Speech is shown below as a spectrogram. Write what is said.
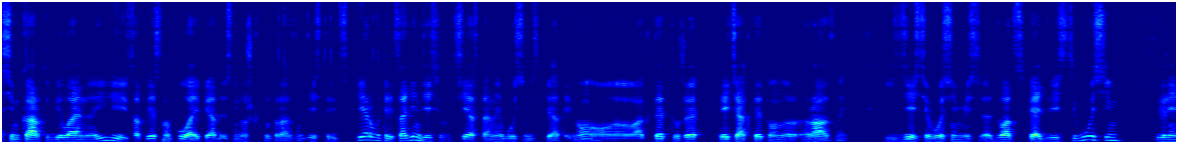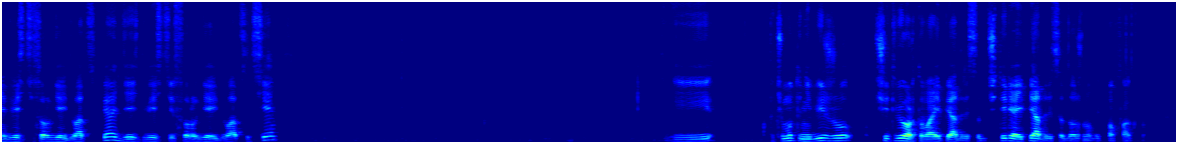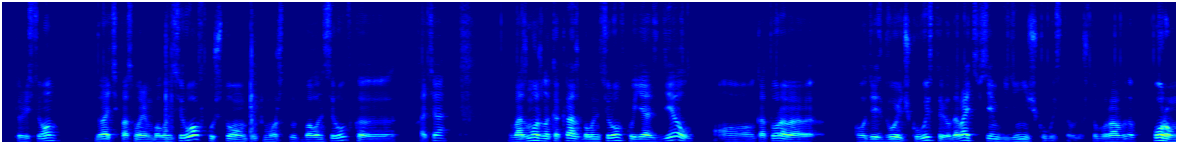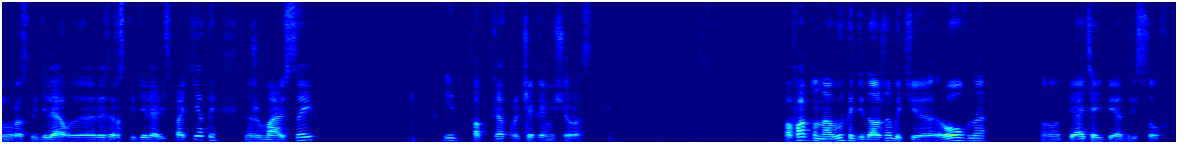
сим-карты Билайна и, соответственно, пул IP адрес немножко тут разный. Здесь 31, 31, здесь все остальные 85. Но октет уже, третий октет, он разный. И здесь 8, 25, 208, вернее 249, 25, здесь 249, 27. И почему-то не вижу четвертого IP-адреса. 4 IP-адреса должно быть по факту. То есть он, давайте посмотрим балансировку, что он тут может, тут балансировка, хотя, возможно, как раз балансировку я сделал, которая вот здесь двоечку выставил, давайте всем единичку выставлю, чтобы поровну распределял, э, распределялись пакеты. Нажимаю Save. И сейчас прочекаем еще раз. По факту на выходе должны быть э, ровно 5 э, IP-адресов.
